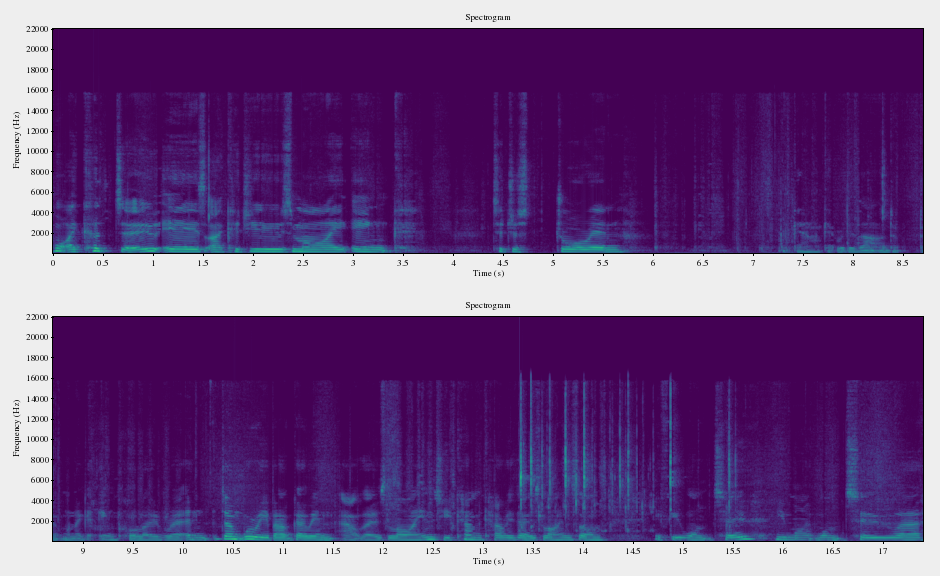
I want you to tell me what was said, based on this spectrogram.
what I could do is I could use my ink to just draw in again I'll get rid of that. I don't, don't want to get ink all over it. And don't worry about going out those lines. You can carry those lines on if you want to. You might want to uh,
